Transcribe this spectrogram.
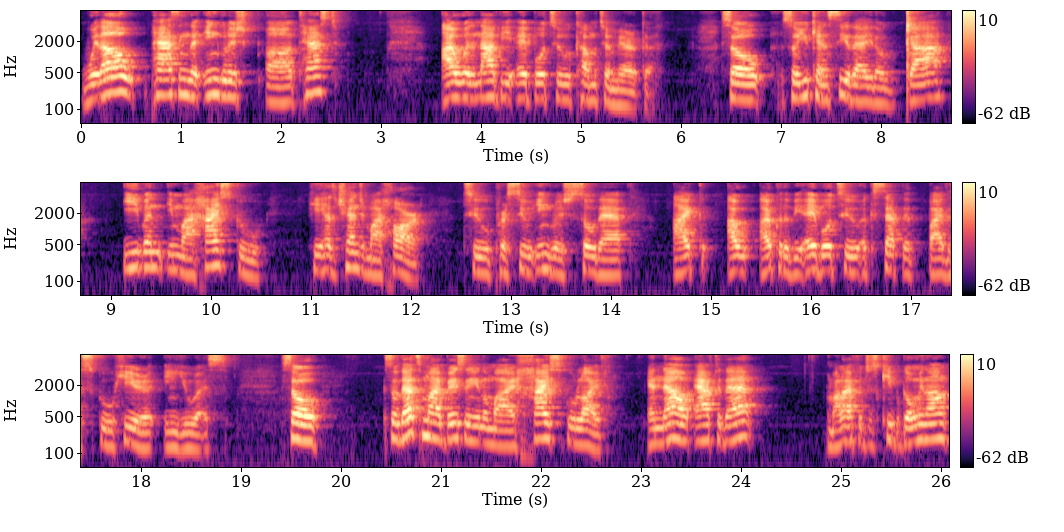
without passing the English uh, test, I would not be able to come to America. So so you can see that you know God, even in my high school, He has changed my heart to pursue English so that I, I, I could be able to accept it by the school here in US. So so that's my basically you know my high school life. And now after that, my life will just keep going on.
